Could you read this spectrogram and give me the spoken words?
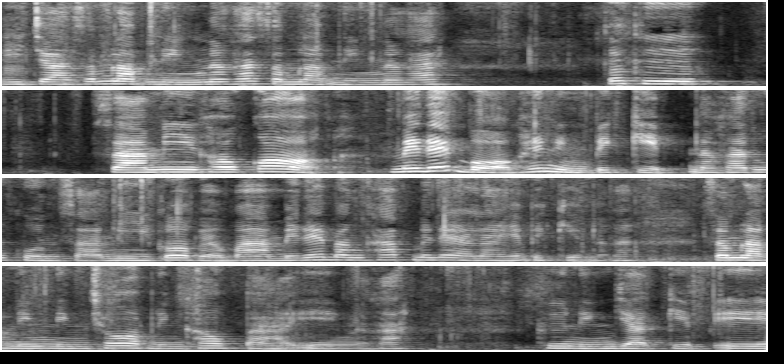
นี่จ้าสำหรับหนิงนะคะสำหรับหนิงนะคะ ก็คือสามีเขาก็ไม่ได้บอกให้หนิงไปเก็บนะคะ ทุกคนสามีก็แบบว่าไม่ได้บังคับไม่ได้อะไรให้ไปเก็บนะคะสำหรับหนิงหนิงชอบหนิงเข้าป่าเองนะคะ คือหนิงอยากเก็บเอง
